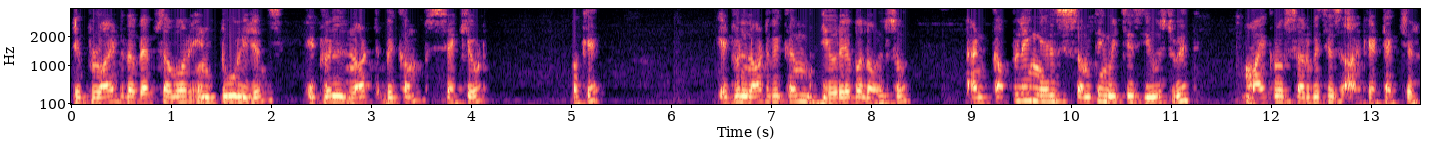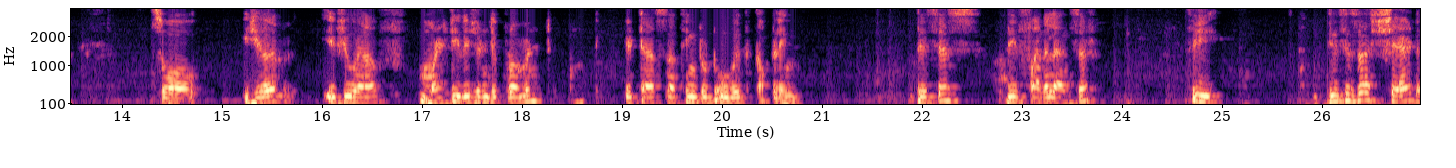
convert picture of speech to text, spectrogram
deployed the web server in two regions it will not become secure okay? It will not become durable also. And coupling is something which is used with microservices architecture. So here if you have multi-region deployment it has nothing to do with coupling this is the final answer. See this is a shared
